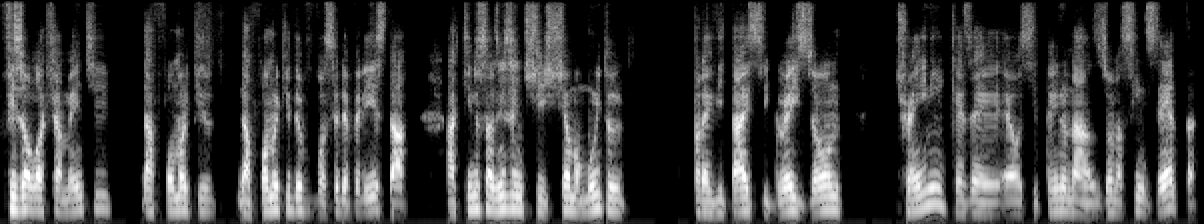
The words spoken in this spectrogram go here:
fisiologicamente da forma que da forma que você deveria estar. Aqui nos Estados Unidos a gente chama muito para evitar esse gray zone training, quer dizer, é esse treino na zona cinzenta,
